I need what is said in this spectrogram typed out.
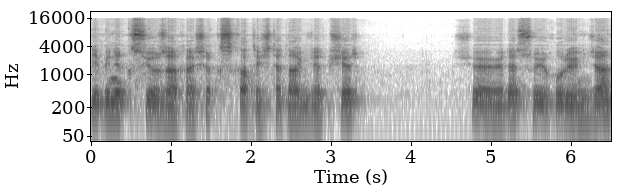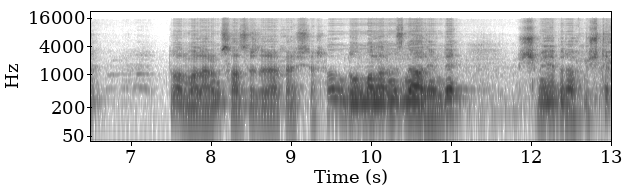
dibini kısıyoruz arkadaşlar. Kısık ateşte daha güzel pişer. Şöyle suyu kuruyunca dolmalarımız hazırdır arkadaşlar. Bakalım dolmalarımız ne alemde pişmeye bırakmıştık.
